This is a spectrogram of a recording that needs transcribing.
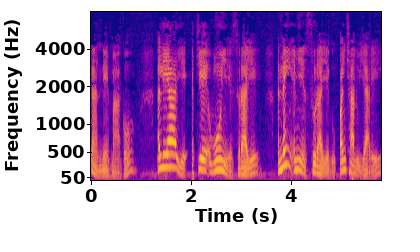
ကန်နယ်မှာကိုအလျားရဲ့အကျယ်အဝန်းရဲ့ဆိုတာရဲ့အနှိမ့်အမြင့်ဆိုတာရဲ့ကိုပိုင်းခြားလို့ရတယ်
